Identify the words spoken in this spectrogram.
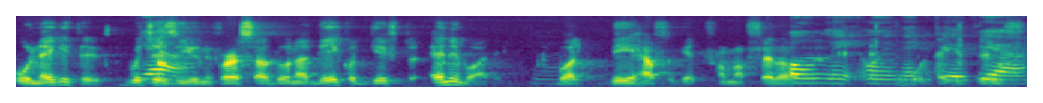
O negative, which is a universal donor, they could give to anybody, but they have to get from a fellow Only, only negative, yeah.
